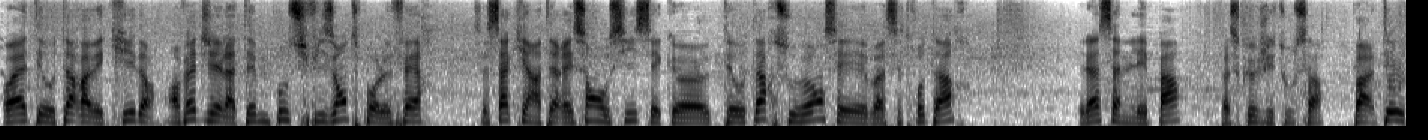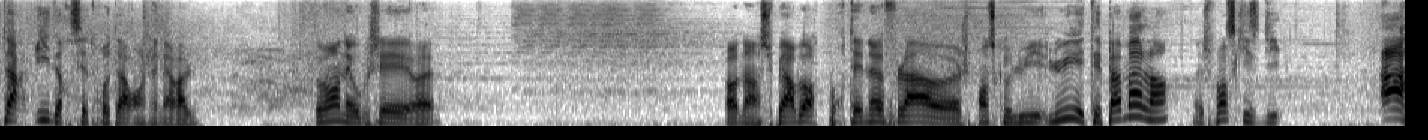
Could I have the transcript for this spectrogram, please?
Ouais, Théotard avec Hydre. En fait, j'ai la tempo suffisante pour le faire. C'est ça qui est intéressant aussi, c'est que Théotard, souvent, c'est bah, trop tard. Et là, ça ne l'est pas, parce que j'ai tout ça. Enfin, Théotard Hydre, c'est trop tard en général. Souvent, on est obligé... Ouais. Oh, on a un super board pour T9, là. euh, je pense que lui, lui était pas mal, hein. Je pense qu'il se dit... Ah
